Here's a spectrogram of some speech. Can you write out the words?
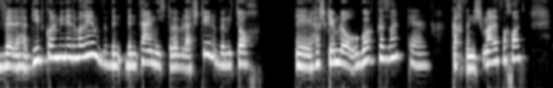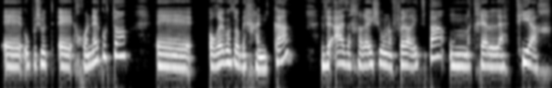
ולהגיד כל מיני דברים, ובינתיים הוא הסתובב להשתין, ומתוך השכם להורגו כזה, כן. כך זה נשמע לפחות, אה, הוא פשוט אה, חונק אותו, אה, הורג אותו בחניקה, ואז אחרי שהוא נופל לרצפה, הוא מתחיל להטיח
